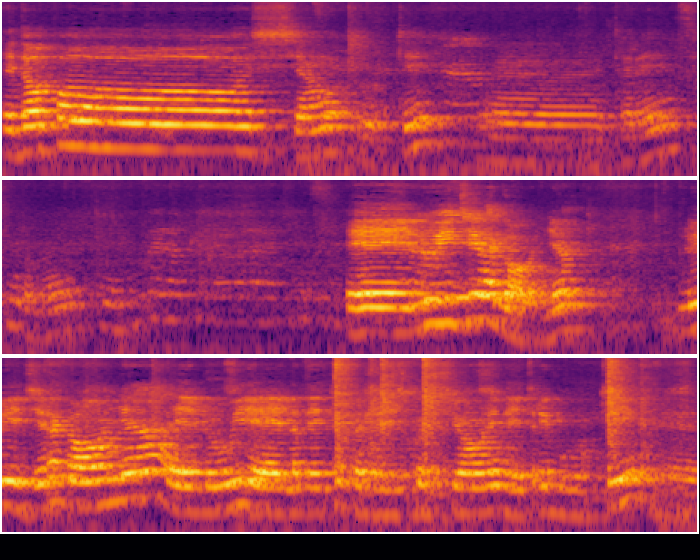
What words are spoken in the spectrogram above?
E dopo siamo tutti, eh, Terenzio, Roberto e Luigi Ragogna, Lui Giragogna e lui è l'addetto per le discussioni dei tributi. Eh.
